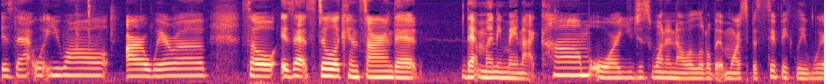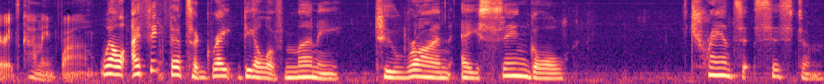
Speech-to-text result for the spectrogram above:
Is that what you all are aware of? So is that still a concern that that money may not come, or you just want to know a little bit more specifically where it's coming from? Well, I think that's a great deal of money to run a single transit system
